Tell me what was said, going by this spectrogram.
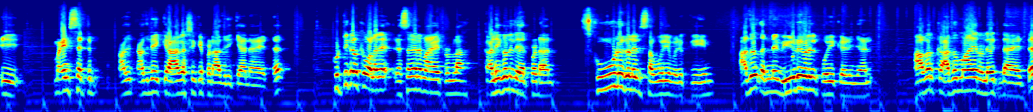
ഈ മൈൻഡ് സെറ്റ് അതിലേക്ക് ആകർഷിക്കപ്പെടാതിരിക്കാനായിട്ട് കുട്ടികൾക്ക് വളരെ രസകരമായിട്ടുള്ള കളികളിൽ ഏർപ്പെടാൻ സ്കൂളുകളിൽ സൗകര്യമൊരുക്കുകയും അത് തന്നെ വീടുകളിൽ പോയി കഴിഞ്ഞാൽ അവർക്ക് അതുമായി റിലേറ്റഡ് ആയിട്ട്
